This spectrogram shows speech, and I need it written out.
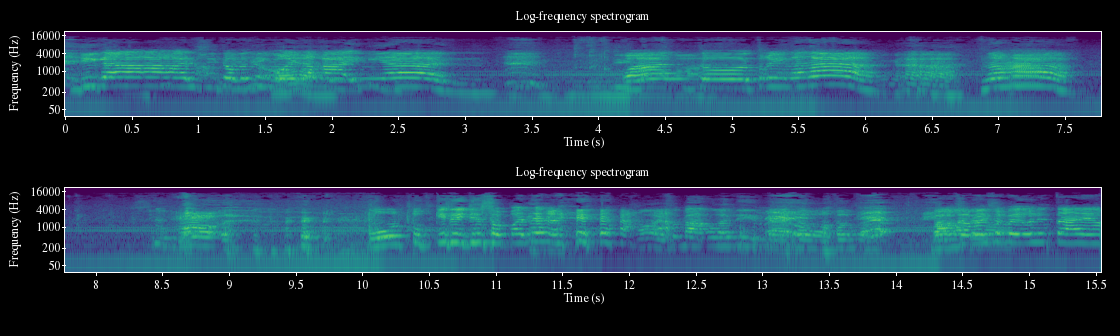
Hindi ka kakaalis dito kasi mo kinakain yan! Hindi One, ka- two, three, nga nga! Ah. Nga nga! Puntog kita dyan sa pader eh! Okay, sa tayo. Oh, sabay-sabay ulit tayo.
